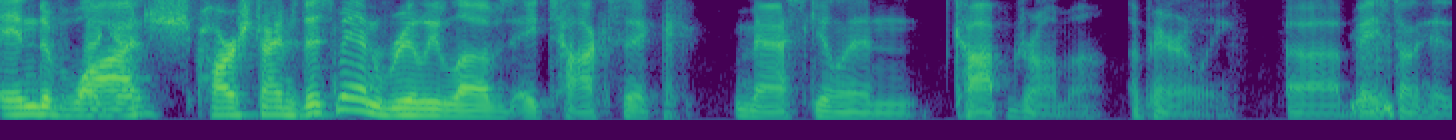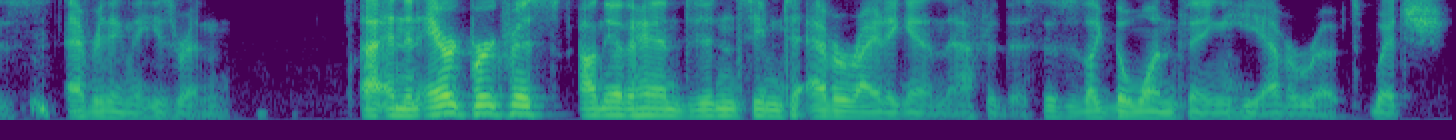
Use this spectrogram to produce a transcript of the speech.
End of watch, harsh times. This man really loves a toxic masculine cop drama, apparently, uh, based on his everything that he's written. Uh, and then Eric Bergquist, on the other hand, didn't seem to ever write again after this. This is like the one thing he ever wrote, which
